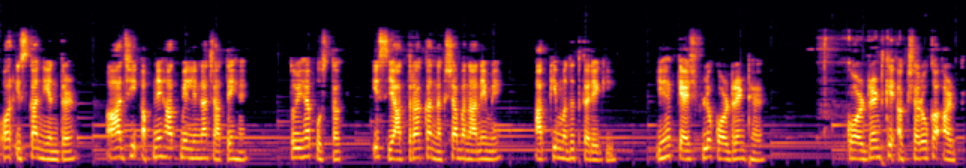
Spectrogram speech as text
और इसका नियंत्रण आज ही अपने हाथ में लेना चाहते हैं तो यह पुस्तक इस यात्रा का नक्शा बनाने में आपकी मदद करेगी। यह कैश फ्लो क्वाड्रेंट है। क्वाड्रेंट के अक्षरों का अर्थ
